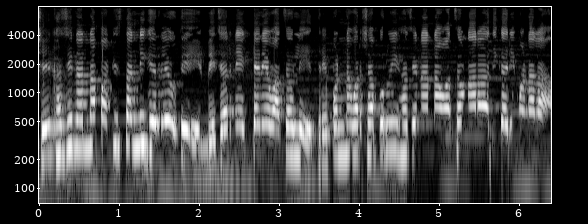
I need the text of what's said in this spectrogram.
शेख हसीनांना पाकिस्ताननी घेरले होते. मेजरने एकट्याने वाचवले. त्रेपन्न वर्षापूर्वी हसीनांना वाचवणारा अधिकारी म्हणाला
